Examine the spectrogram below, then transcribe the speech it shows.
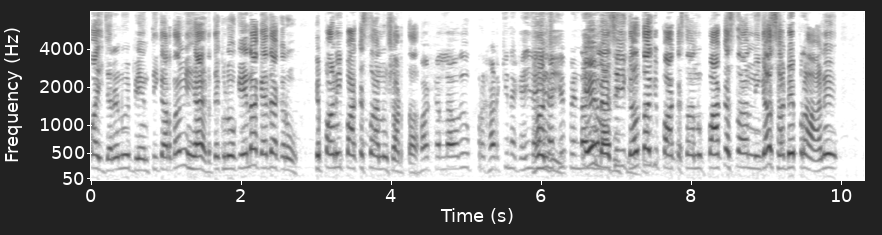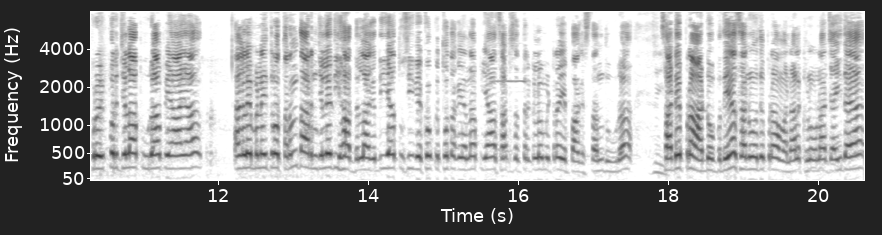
ਭਾਈਚਾਰੇ ਨੂੰ ਇਹ ਬੇਨਤੀ ਕਰਦਾ ਵੀ ਹੈਡ ਤੇ ਖਲੋ ਕੇ ਇਹ ਨਾ ਕਹਿਦਿਆ ਕਰੋ ਕਿ ਪਾਣੀ ਪਾਕਿਸਤਾਨ ਨੂੰ ਛੱਡਤਾ। ਬਾ ਕੱਲਾ ਉਹਦੇ ਉੱਪਰ ਖੜ ਕੇ ਨਾ ਕਹੀ ਹਾਂਜੀ। ਅੱਗੇ ਪਿੰਡਾਂ ਇਹ ਮੈਸੇਜ ਗਲਤ ਆ ਕਿ ਪਾਕਿਸਤਾਨ ਨੂੰ ਪਾਕਿਸਤਾਨ ਨਹੀਂਗਾ ਸਾਡੇ ਭਰਾ ਨੇ ਫਿਰੋਜ਼ਪੁਰ ਜ਼ਿਲ੍ਹਾ ਪੂਰਾ ਪਿਆ ਆ। ਅਗਲੇ ਬੰਨੇ ਇਧਰੋਂ ਤਰਨਤਾਰਨ ਜ਼ਿਲ੍ਹੇ ਦੀ ਹੱਦ ਲੱਗਦੀ ਆ। ਤੁਸੀਂ ਵੇਖੋ ਕਿੱਥੋਂ ਤੱਕ ਜਾਂਦਾ 50 60 70 ਕਿਲੋਮੀਟਰ ਇਹ ਪਾਕਿਸਤਾਨ ਦੂਰ ਆ। ਸਾਡੇ ਭਰਾ ਡੁੱਬਦੇ ਆ ਸਾਨੂੰ ਉਹਦੇ ਭਰਾਵਾਂ ਨਾਲ ਖਲੋਣਾ ਚਾਹੀਦਾ ਆ।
